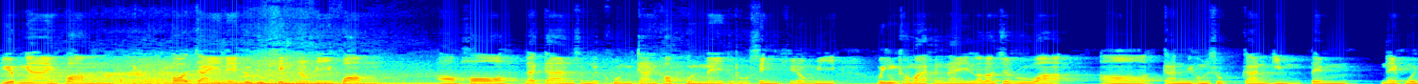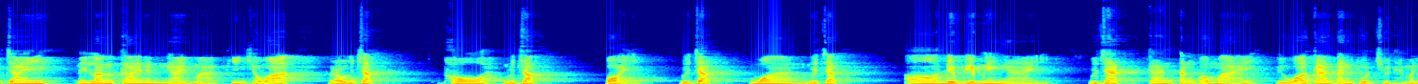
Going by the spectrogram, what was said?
เรียบง่าย ความพอใจในทุกๆ สิ่งที่เรามีความอพอและการสำนึกคุณการขอบคุณในทุกๆ สิ่งที่เรามีวิ่งเข้ามาข้างในแล้วเราจะรู้ว่าการมีความสุขการอิ่มเต็มในหัวใจในร่างกายนั้นง่ายมาก เพียงแค่ว่าเรารู้จักพอรู้จัก ปล่อย รู้จักวาง รู้จักเอ่อเรียบเรียบง่าย ๆ รู้จักการตั้งเป้าหมาย หรือว่าการตั้งโจทย์ชีวิตให้มัน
